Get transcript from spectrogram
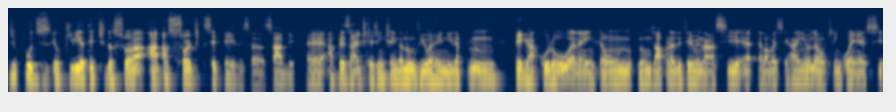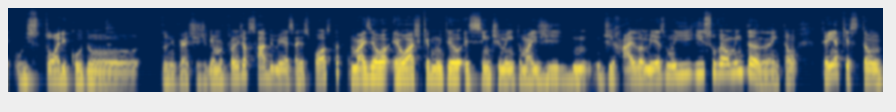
de putz, eu queria ter tido a sua a, a sorte que você teve, sabe? É, apesar de que a gente ainda não viu a Renira hum, pegar a coroa, né? Então não dá para determinar se ela vai ser rainha ou não. Quem conhece o histórico do do universo de Game of Thrones já sabe meio essa resposta, mas eu, eu acho que é muito esse sentimento mais de, de raiva mesmo, e isso vai aumentando, né? Então tem a questão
